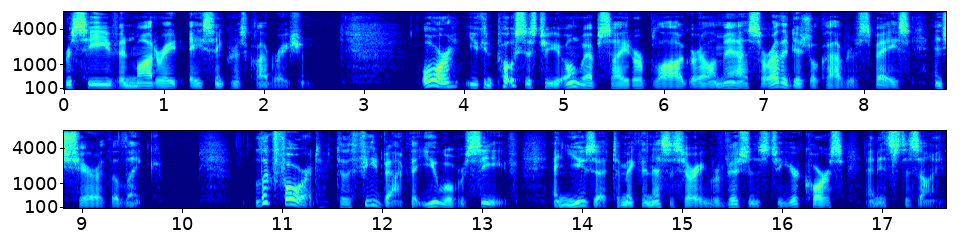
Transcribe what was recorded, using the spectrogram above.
receive and moderate asynchronous collaboration. Or you can post this to your own website or blog or LMS or other digital collaborative space and share the link. Look forward to the feedback that you will receive and use it to make the necessary revisions to your course and its design.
